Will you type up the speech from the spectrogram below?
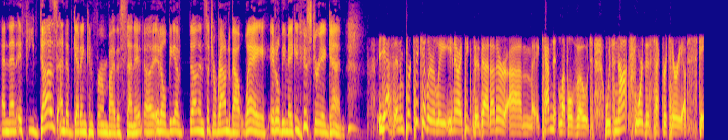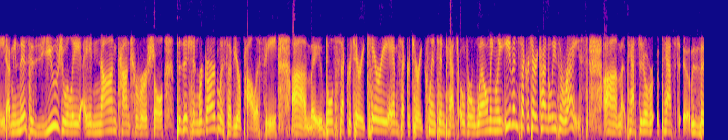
And then if he does end up getting confirmed by the Senate, uh, it'll be done in such a roundabout way, it'll be making history again. Yes, and particularly, you know, I think that that other um, cabinet level vote was not for the Secretary of State. I mean, this is usually a non-controversial position, regardless of your policy. Um, both Secretary Kerry and Secretary Clinton passed overwhelmingly. Even Secretary Condoleezza Rice um, passed it over, passed the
